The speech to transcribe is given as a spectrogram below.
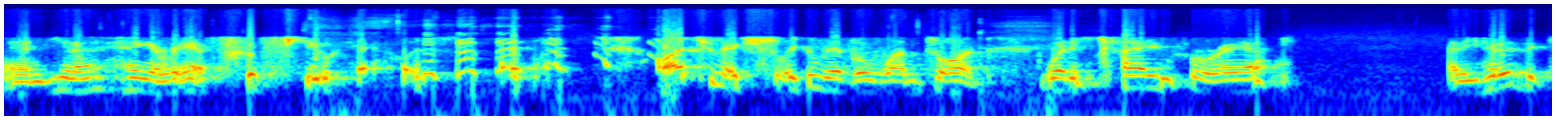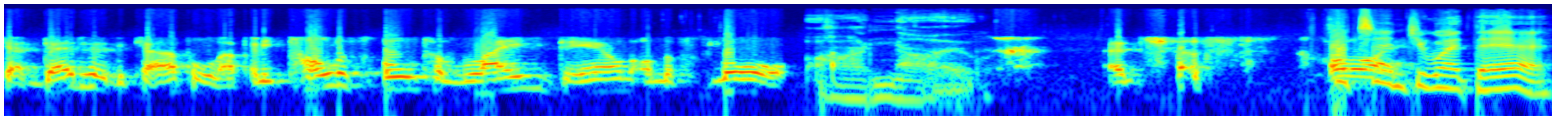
and you know, hang around for a few hours. I can actually remember one time when he came around and he heard the cat, dad heard the car pull up, and he told us all to lay down on the floor. Oh no! And just pretend you weren't there.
